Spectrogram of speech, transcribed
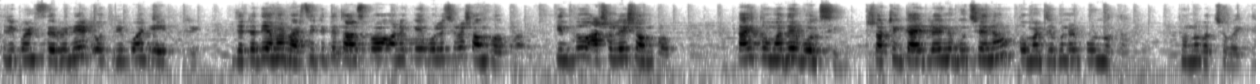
থ্রি পয়েন্ট সেভেন এইট ও থ্রি পয়েন্ট এইট থ্রি যেটা দিয়ে আমার ভার্সিটিতে চান্স পাওয়া অনেকেই বলেছিল সম্ভব না, কিন্তু আসলে সম্ভব। তাই তোমাদের বলছি, সঠিক গাইডলাইনে গুছিয়ে নাও তোমার জীবনের পূর্ণতা। ধন্যবাদ সবাইকে।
